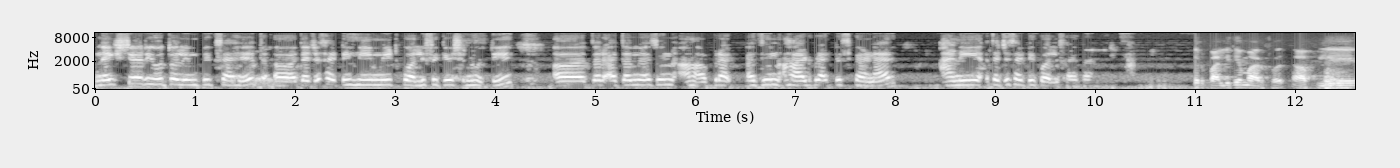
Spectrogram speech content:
नेक्स्ट इयर युथ ऑलिम्पिक्स आहेत. त्याच्यासाठी ही मीट क्वालिफिकेशन होती. तर आता मी अजून अजून हार्ड प्रॅक्टिस करणार आणि त्याच्यासाठी क्वालिफाय करणार. नगरपालिकेमार्फत आपले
